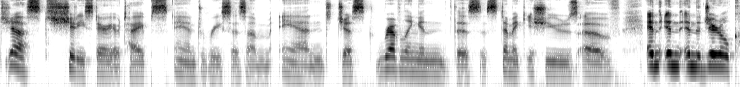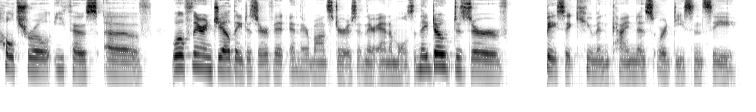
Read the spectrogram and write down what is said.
just shitty stereotypes and racism and just reveling in the systemic issues of and in, in the general cultural ethos of well if they're in jail they deserve it and they're monsters and they're animals and they don't deserve basic human kindness or decency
